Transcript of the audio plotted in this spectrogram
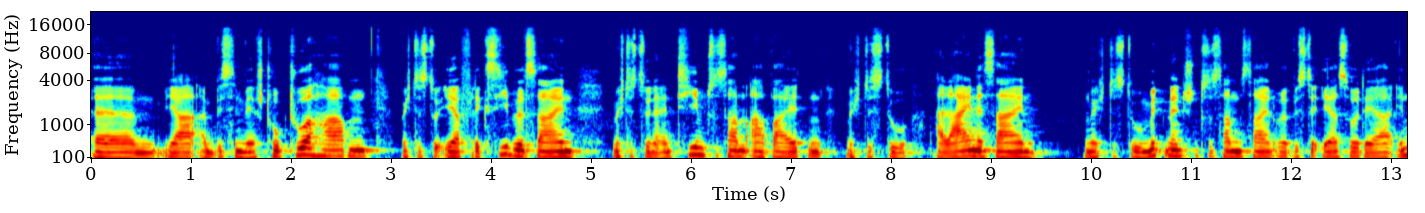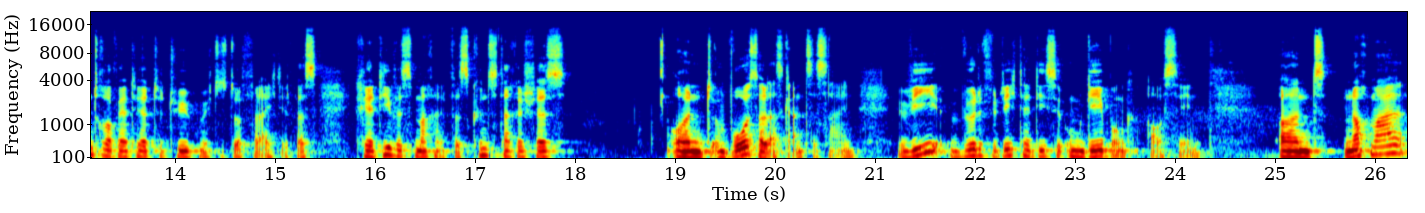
ähm, ja ein bisschen mehr Struktur haben? Möchtest du eher flexibel sein? Möchtest du in einem Team zusammenarbeiten? Möchtest du alleine sein? Möchtest du mit Menschen zusammen sein oder bist du eher so der introvertierte Typ? Möchtest du vielleicht etwas Kreatives machen, etwas Künstlerisches? Und wo soll das Ganze sein? Wie würde für dich da diese Umgebung aussehen? Und nochmal,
